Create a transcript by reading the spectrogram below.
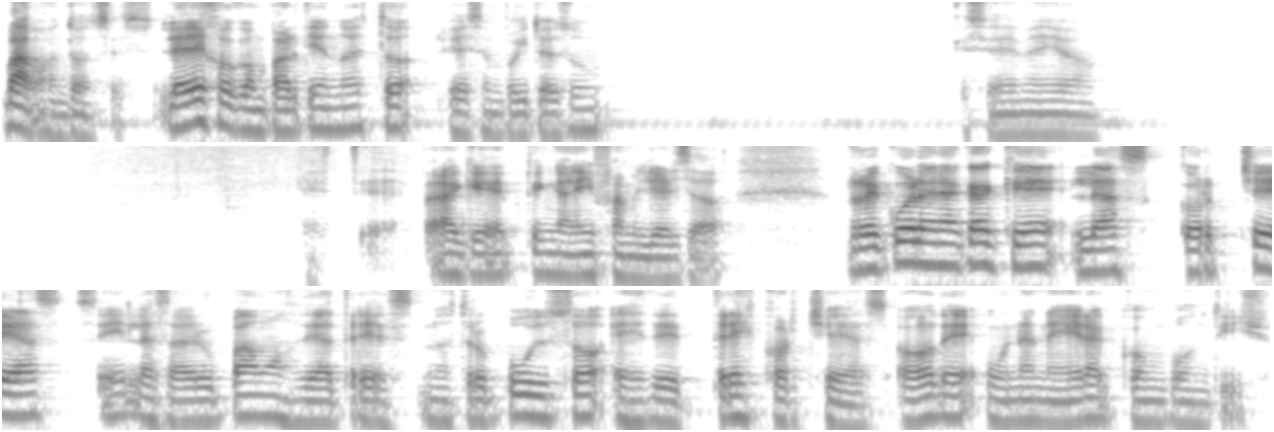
Vamos entonces. Le dejo compartiendo esto. Le voy a hacer un poquito de zoom. Que se ve medio. Este, para que tengan ahí familiarizado. Recuerden acá que las corcheas, ¿sí? las agrupamos de a tres. Nuestro pulso es de tres corcheas o de una negra con puntillo.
